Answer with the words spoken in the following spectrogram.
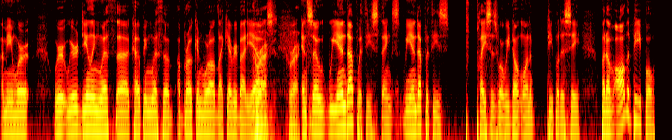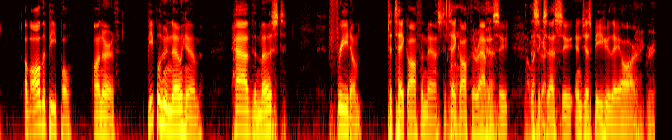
I mean, we're we're we're dealing with uh, coping with a, a broken world like everybody else. Correct. Correct. And so we end up with these things. We end up with these places where we don't want people to see. But of all the people, of all the people on earth, people who know him have the most freedom to take off the mask, to take Oh, off the rabbit suit, I the like that. success suit, and just be who they are. I agree.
